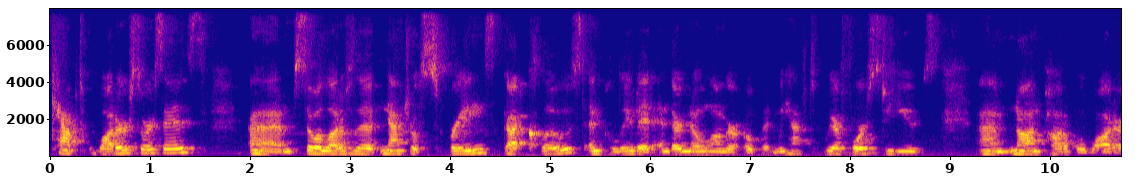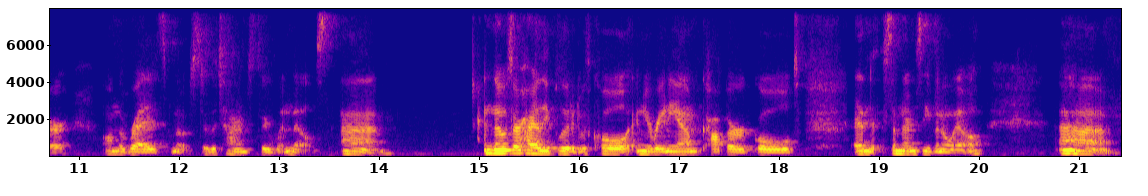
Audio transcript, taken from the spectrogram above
capped water sources. Um, so a lot of the natural springs got closed and polluted, and they're no longer open. We have to, we are forced to use um, non-potable water on the res most of the times through windmills. Um, and those are highly polluted with coal and uranium, copper, gold, and sometimes even oil. Um,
